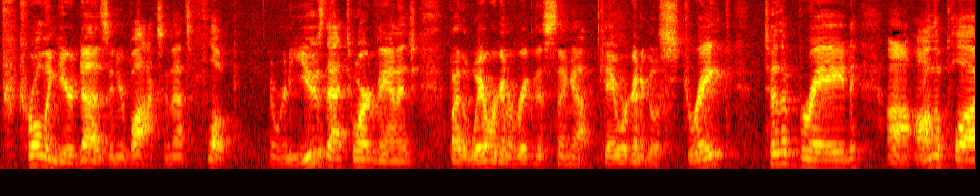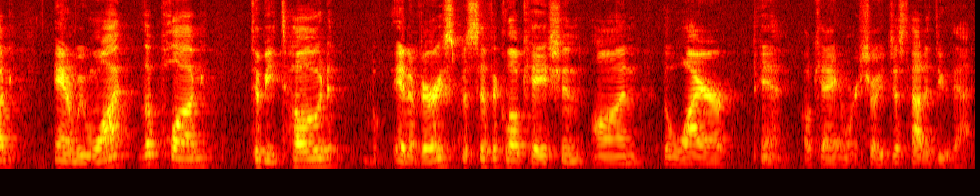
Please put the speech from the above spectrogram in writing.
trolling gear does in your box, and that's float. And we're going to use that to our advantage by the way we're going to rig this thing up. Okay, we're going to go straight to the braid uh, on the plug, and we want the plug to be towed in a very specific location on the wire pin, okay? And we're gonna show you just how to do that.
